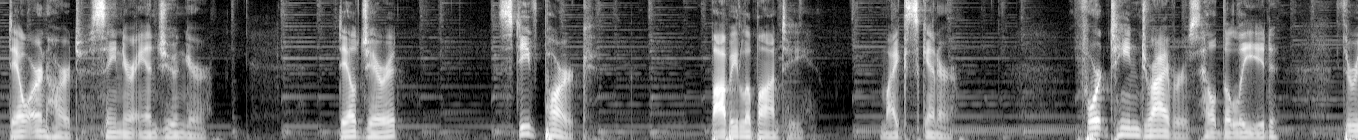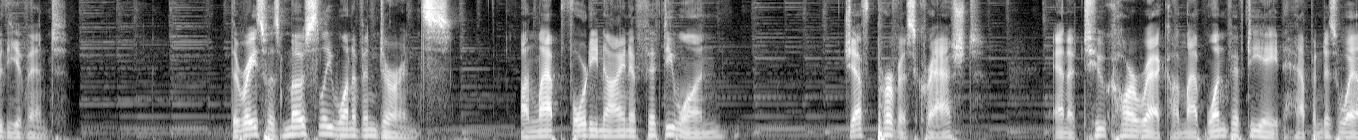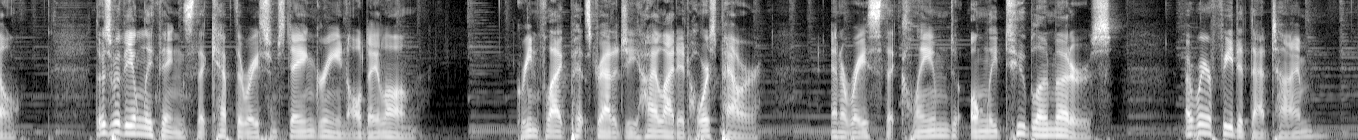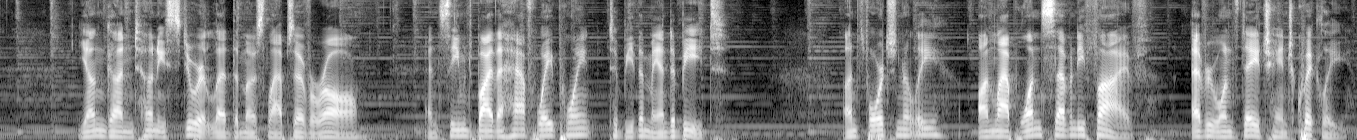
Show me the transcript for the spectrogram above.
Dale Earnhardt Sr. and Jr., Dale Jarrett, Steve Park, Bobby Labonte, Mike Skinner. 14 drivers held the lead through the event. The race was mostly one of endurance. On lap 49 of 51, Jeff Purvis crashed, and a two car wreck on lap 158 happened as well. Those were the only things that kept the race from staying green all day long. Green flag pit strategy highlighted horsepower in a race that claimed only two blown motors, a rare feat at that time. Young gun Tony Stewart led the most laps overall, and seemed by the halfway point to be the man to beat. Unfortunately, on lap 175, everyone's day changed quickly.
